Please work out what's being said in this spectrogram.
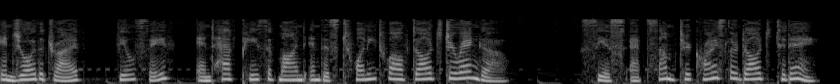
Enjoy the drive, feel safe, and have peace of mind in this 2012 Dodge Durango. See us at Sumter Chrysler Dodge today.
